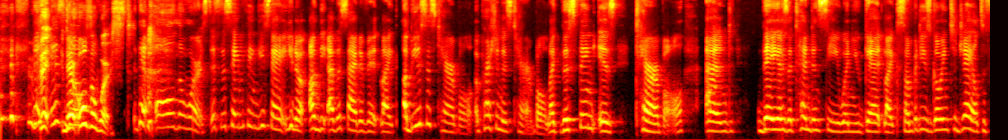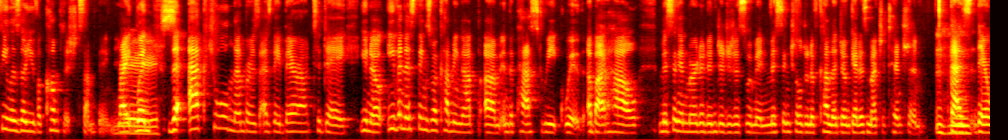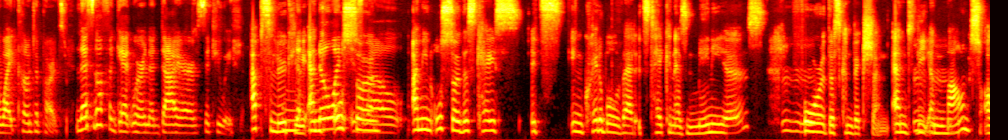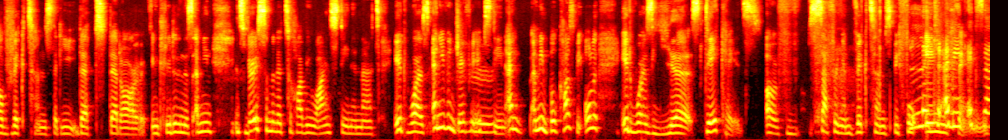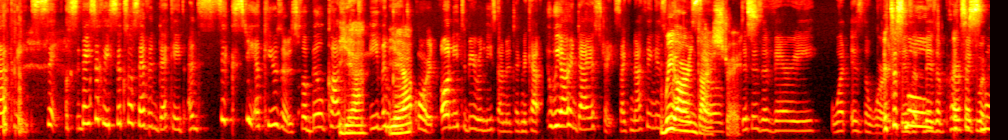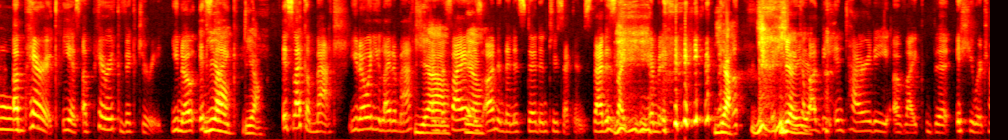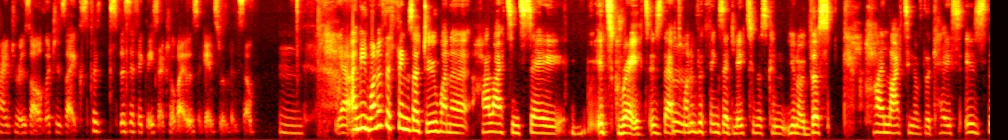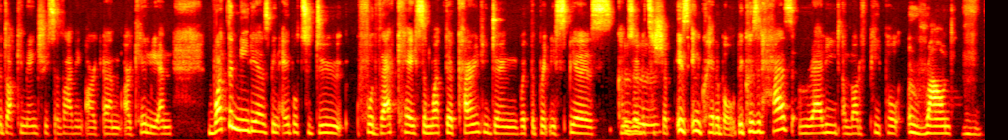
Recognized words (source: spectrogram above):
they, they're no, all the worst. They're all the worst. It's the same thing you say, you know, on the other side of it, like abuse is terrible, oppression is terrible. Like this thing is terrible. And there is a tendency when you get like somebody's going to jail to feel as though you've accomplished something right yes. when the actual numbers as they bear out today you know even as things were coming up um, in the past week with about how missing and murdered indigenous women missing children of color don't get as much attention mm-hmm. as their white counterparts let's not forget we're in a dire situation absolutely no, and no one also well... i mean also this case it's incredible that it's taken as many years mm-hmm. for this conviction and mm-hmm. the amount of victims that he that that are included in this i mean it's very similar to harvey weinstein in that it was and even jeffrey mm-hmm. epstein and i mean bill cosby all of, it was years decades of suffering and victims before Literally, anything i mean exactly six, basically six or seven decades and 60 accusers for Bill Cosby yeah. to even go yeah. to court all need to be released on a technical. We are in dire straits. Like nothing is. We well, are in dire straits. This is a very what is the word? It's a small. There's a, there's a perfect a small... word. A pyrrhic. Yes, a pyrrhic victory. You know, it's yeah, like yeah. It's like a match. You know when you light a match yeah, and the fire yeah. is on and then it's dead in two seconds. That is like the image. yeah yeah yeah, about the entirety of like the issue we're trying to resolve which is like spe- specifically sexual violence against women so Mm. Yeah. I mean, one of the things I do want to highlight and say it's great is that mm. one of the things that led to this can, you know, this highlighting of the case is the documentary Surviving R, um, R. Kelly and what the media has been able to do for that case and what they're currently doing with the Britney Spears conservatorship mm-hmm. is incredible because it has rallied a lot of people around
